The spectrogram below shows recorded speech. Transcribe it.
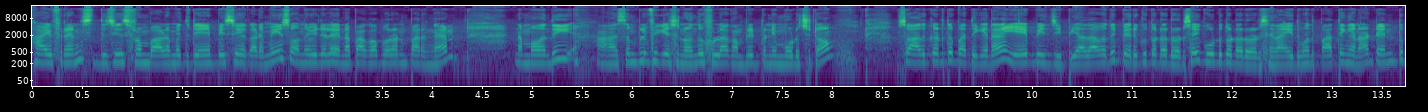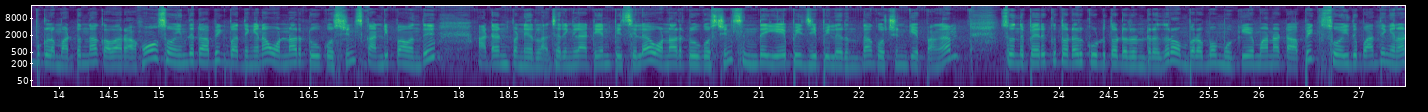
Hi friends this is from பாலமித் டிஎன்பிசி அகாடமி ஸோ அந்த வீடியோவில் என்ன பார்க்க போகிறோன்னு பாருங்கள் நம்ம வந்து சிம்பிளிஃபிகேஷன் வந்து ஃபுல்லாக கம்ப்ளீட் பண்ணி முடிச்சிட்டோம். ஸோ அதுக்கடுத்து பார்த்தீங்கன்னா ஏபிஜிபி அதாவது பெருக்கு தொடர் வரிசை கூட்டுத்தொடர் வரிசை தான். இது வந்து பார்த்தீங்கன்னா டென்த்து புக்கில் மட்டும்தான் கவர் ஆகும். ஸோ இந்த டாபிக் பார்த்தீங்கன்னா ஒன் ஆர் டூ கொஸ்டின்ஸ் கண்டிப்பாக வந்து அட்டன் பண்ணிடலாம் சரிங்களா? டிஎன்பிசியில் ஒன் ஆர் டூ கொஸ்டின்ஸ் இந்த ஏபிஜிபியிலிருந்து தான் கொஸ்டின் கேட்பாங்க. ஸோ இந்த பெருக்கு தொடர் கூட்டுத்தொடருன்றது ரொம்ப ரொம்ப முக்கியமான டாபிக் ஸோ இது பார்த்தீங்கன்னா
